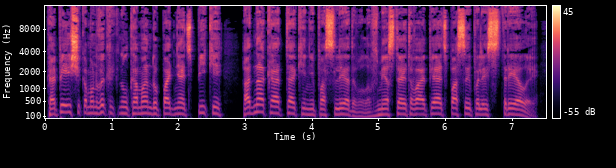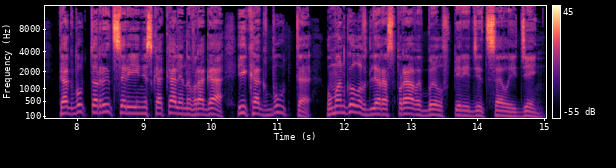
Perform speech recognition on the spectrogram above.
Копейщикам он выкрикнул команду поднять пики, однако атаки не последовало. Вместо этого опять посыпались стрелы — как будто рыцари и не скакали на врага, и как будто у монголов для расправы был впереди целый день.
